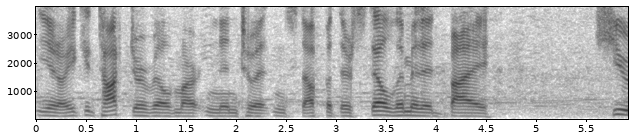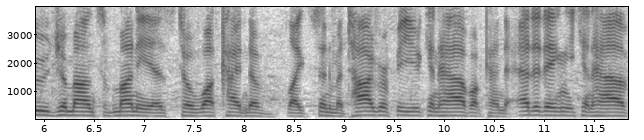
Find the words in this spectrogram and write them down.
you know, you can talk D'Urville Martin into it and stuff, but they're still limited by huge amounts of money as to what kind of like cinematography you can have, what kind of editing you can have,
